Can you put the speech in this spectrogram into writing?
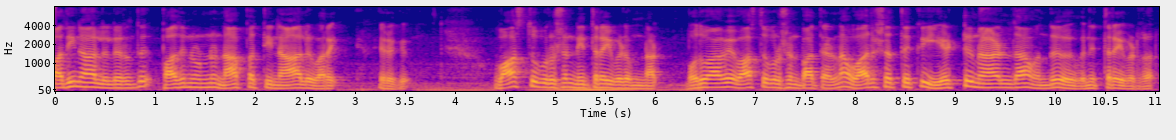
பதினாலிலிருந்து பதினொன்று நாற்பத்தி நாலு வரை இருக்குது வாஸ்து புருஷன் நித்திரை விடும் நாள். பொதுவாகவே வாஸ்து புருஷன் பார்த்தேன்னா வருஷத்துக்கு எட்டு நாள் தான் வந்து நித்திரை விடுறார்.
